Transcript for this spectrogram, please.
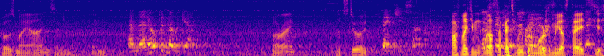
Close my eyes and then. And then open them again. All right, let's do it. Thank you, Simon. А, смотрите, у нас опять выбор, можем ее оставить здесь.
